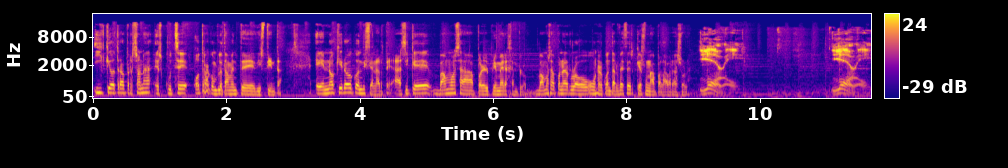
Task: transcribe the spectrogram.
y que otra persona escuche otra completamente distinta. Eh, no quiero condicionarte, así que vamos a por el primer ejemplo. Vamos a ponerlo unas cuantas veces, que es una palabra sola. Laurel. Laurel.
